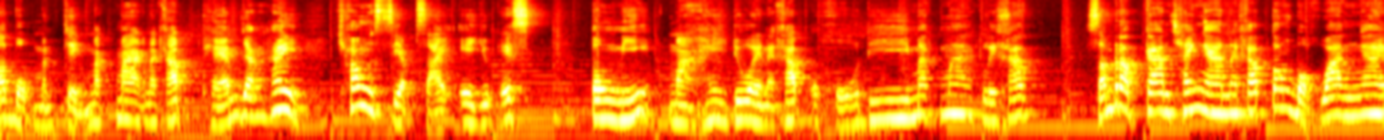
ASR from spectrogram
ระบบมันเจ๋งมาก ๆ นะครับ แถมยังให้ช่องเสียบสาย AUX ตรงนี้มาให้ด้วยนะครับ โอ้โห ดีมาก ๆ เลยครับ สำหรับการใช้งานนะครับต้องบอกว่าง่าย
